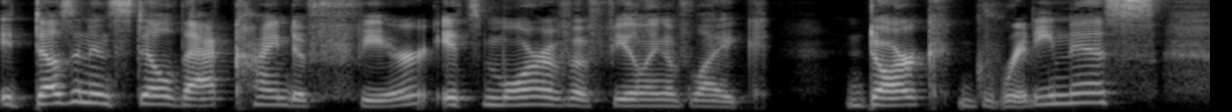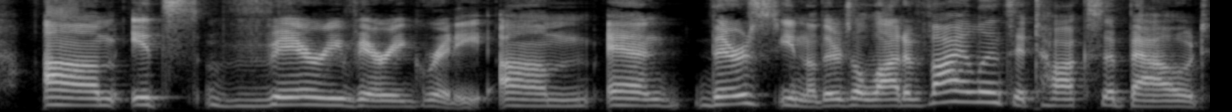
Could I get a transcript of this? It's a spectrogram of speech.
it doesn't instill that kind of fear. It's more of a feeling of like dark grittiness. Um, it's very, very gritty. Um, and there's, you know, there's a lot of violence. It talks about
